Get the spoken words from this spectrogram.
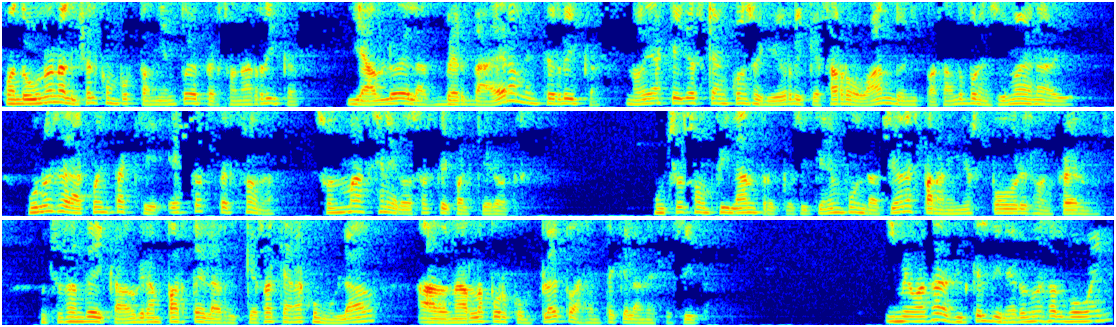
Cuando uno analiza el comportamiento de personas ricas, y hablo de las verdaderamente ricas, no de aquellas que han conseguido riqueza robando ni pasando por encima de nadie, uno se da cuenta que estas personas son más generosas que cualquier otra. Muchos son filántropos y tienen fundaciones para niños pobres o enfermos. Muchos han dedicado gran parte de la riqueza que han acumulado a donarla por completo a gente que la necesita. ¿Y me vas a decir que el dinero no es algo bueno?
